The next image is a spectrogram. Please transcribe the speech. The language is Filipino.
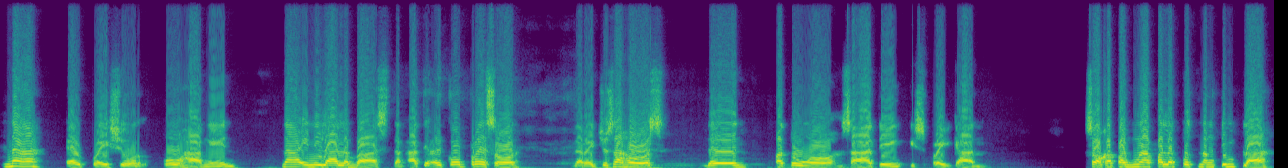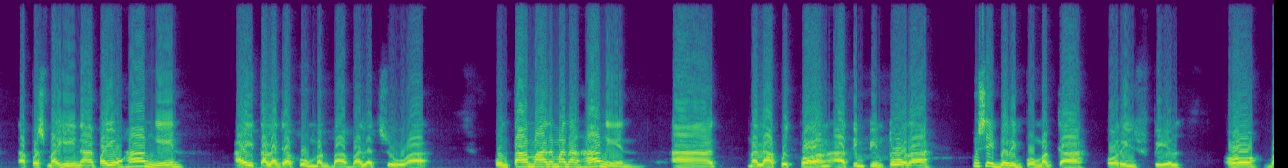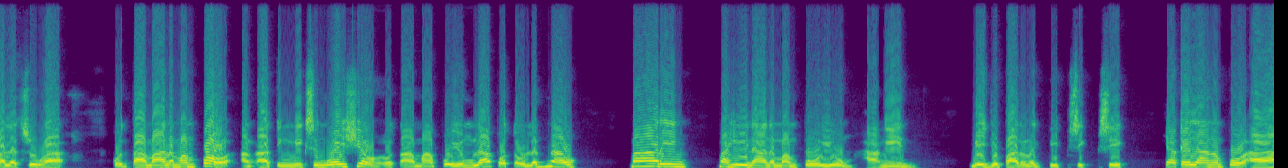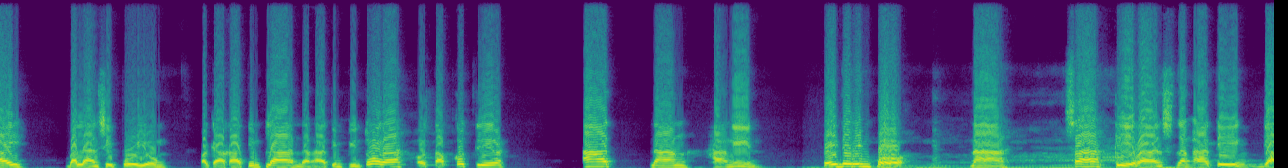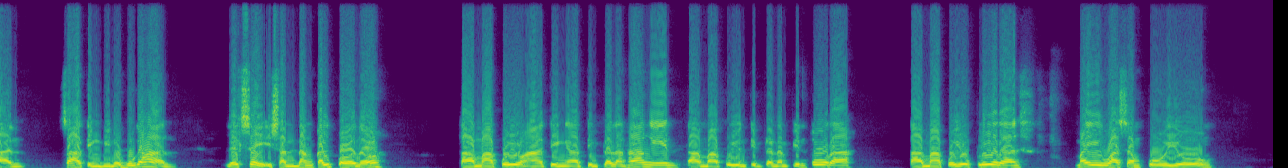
na air pressure o hangin na inilalabas ng ating air compressor diretso sa hose, then patungo sa ating spray can. So kapag napalapot ng timpla, tapos mahina pa yung hangin, ay talaga pong magbabalat suha. Kung tama naman ang hangin at malapot po ang ating pintura, posible rin po magka-orange peel o balatsuha. Kung tama naman po ang ating mixing ratio o tama po yung lapot o lagnaw, maaaring mahina naman po yung hangin. Medyo parang nagpipisik-pisik. Kaya kailangan po ay balanse po yung pagkakatimpla ng ating pintura o top coat clear at ng hangin. Pwede rin po na sa clearance ng ating gun sa ating binubugahan. Let's say, isang dangkal po, no? Tama po yung ating uh, timpla ng hangin, tama po yung timpla ng pintura, tama po yung clearance, maiwasan po yung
